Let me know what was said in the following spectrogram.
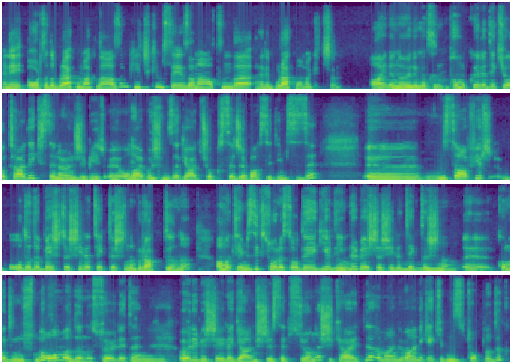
Hani ortada bırakmamak lazım ki hiç kimseyi zan altında hani bırakmamak için. Aynen öyle. Evet. Bakın Pamukkale'deki otelde iki sene önce bir e, olay başımıza geldi. Çok kısaca bahsedeyim size. E, misafir odada beş taşıyla tek taşını bıraktığını ama temizlik sonrası odaya girdiğinde beş taşıyla tek taşının e, komodinin üstünde olmadığını söyledi. Hmm. Öyle bir şeyle gelmiş resepsiyona şikayetle. Hemen güvenlik ekibimizi topladık.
